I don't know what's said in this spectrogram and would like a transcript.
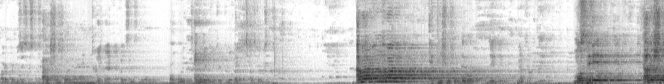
বারোটা বিশেষ কালেকশন করবে ছাত্র আমার বন্ধুগণ এখন সুযোগ দেব? মসজিদের কালেকশন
